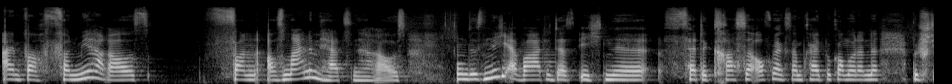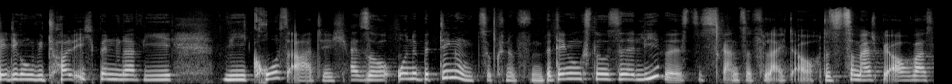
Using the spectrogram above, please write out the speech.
einfach von mir heraus, von aus meinem Herzen heraus und es nicht erwarte, dass ich eine fette, krasse Aufmerksamkeit bekomme oder eine Bestätigung, wie toll ich bin oder wie, wie großartig. Also ohne Bedingung zu knüpfen. Bedingungslose Liebe ist das Ganze vielleicht auch. Das ist zum Beispiel auch was,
